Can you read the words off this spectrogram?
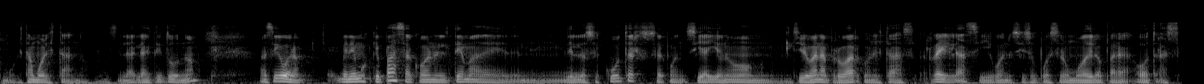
como que está molestando, la, actitud, ¿no? Así que bueno, veremos qué pasa con el tema de, los scooters, si hay o no, si lo van a probar con estas reglas y bueno, si eso puede ser un modelo para otras.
